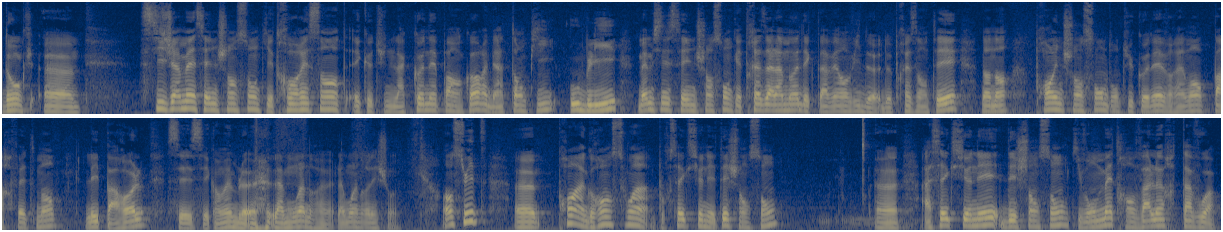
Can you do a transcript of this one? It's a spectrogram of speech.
Donc si jamais c'est une chanson qui est trop récente et que tu ne la connais pas encore, eh bien tant pis, oublie. Même si c'est une chanson qui est très à la mode et que tu avais envie de, présenter, non, non, prends une chanson dont tu connais vraiment parfaitement les paroles. C'est quand même la, moindre, des choses. Ensuite, euh, prends un grand soin pour sélectionner tes chansons. Euh, à sélectionner des chansons qui vont mettre en valeur ta voix.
